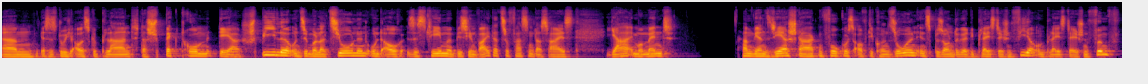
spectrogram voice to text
ähm, es ist durchaus geplant, das Spektrum der Spiele und Simulationen und auch Systeme ein bisschen weiter zu fassen. Das heißt, ja, im Moment haben wir einen sehr starken Fokus auf die Konsolen, insbesondere die PlayStation 4 und PlayStation 5.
